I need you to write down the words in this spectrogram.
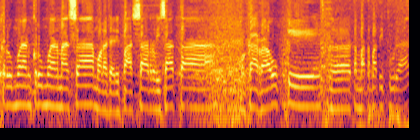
Kerumunan-kerumunan massa mulai dari pasar wisata, karaoke, eh, tempat-tempat hiburan.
